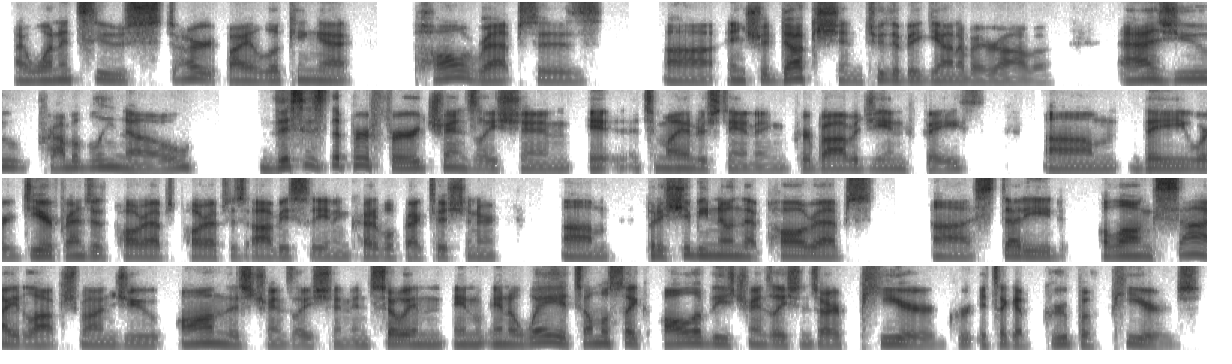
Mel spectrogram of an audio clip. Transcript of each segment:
I wanted to start by looking at Paul Reps's uh, introduction to the Vijnana Bhairava. As you probably know, this is the preferred translation, it, to my understanding, for Babaji and Faith. Um, they were dear friends with Paul Reps. Paul Reps is obviously an incredible practitioner, um, but it should be known that Paul Reps uh, studied alongside Lakshmanju on this translation. And so in, in, in a way, it's almost like all of these translations are peer, it's like a group of peers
